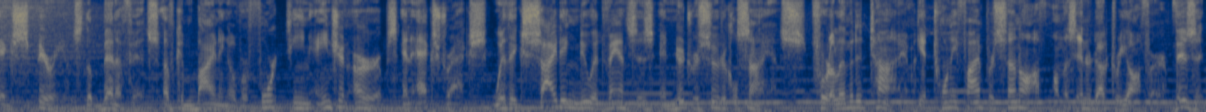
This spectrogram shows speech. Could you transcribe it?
Experience the benefits of combining over 14 ancient herbs and extracts with exciting new advances in nutraceutical science. For a limited time, get 25% off on this introductory offer. Visit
